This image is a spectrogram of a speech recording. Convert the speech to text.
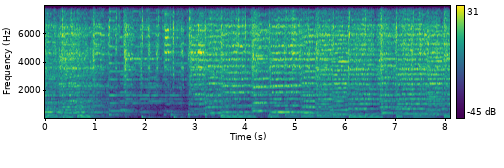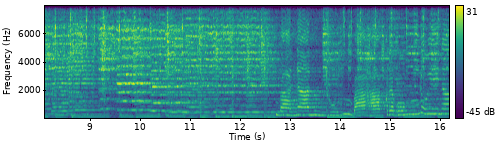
บ้านนานุ่งถุงบาหาบกระบุงลุยนา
